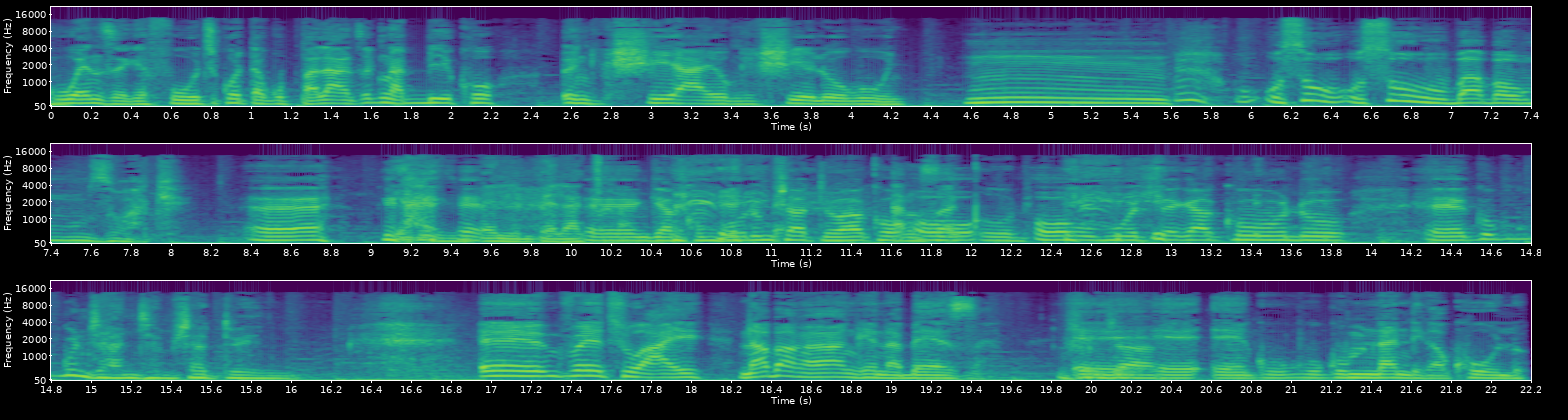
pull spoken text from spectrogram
kuwenzeke futhi kodwa kubalance kungabikho engikushiyayo ngikushiye lokunye. Mm usu usu baba umzi wakhe. Eh. Ya, impela, impela, cha. eh ngiyakhumbula umshado wakho omuhle kakhulu. Eh ku- kunjani nje emshadweni? Eh mfethu hayi nabangakangena beza. Eh eh, eh ku- ku- kumnandi kakhulu.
